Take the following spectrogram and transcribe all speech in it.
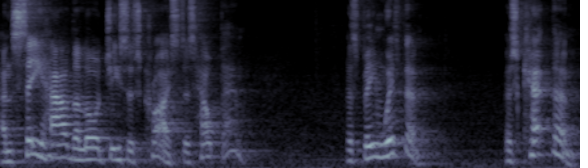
and see how the Lord Jesus Christ has helped them, has been with them, has kept them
